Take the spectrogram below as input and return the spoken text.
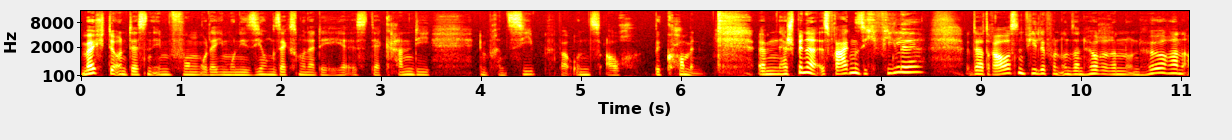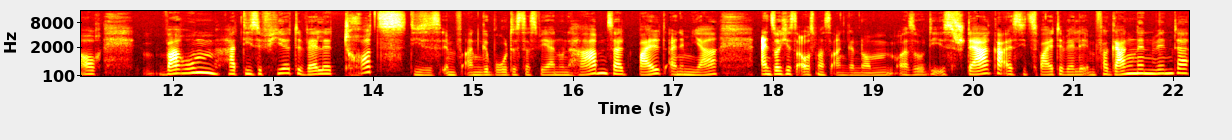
möchte und dessen Impfung oder Immunisierung sechs Monate her ist, der kann die im Prinzip bei uns auch bekommen. Ähm, Herr Spinner, es fragen sich viele da draußen, viele von unseren Hörerinnen und Hörern auch, warum hat diese vierte Welle trotz dieses Impfangebotes, das wir ja nun haben, seit bald einem Jahr ein solches Ausmaß angenommen? Also die ist stärker als die zweite Welle im vergangenen Winter.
